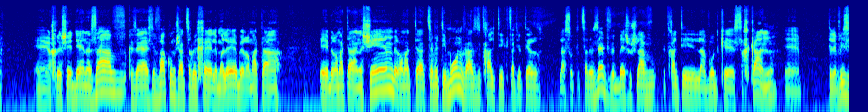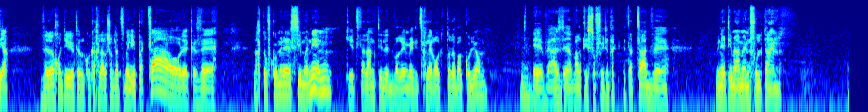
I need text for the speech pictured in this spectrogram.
אה, אחרי שדן עזב, כזה היה איזה ואקום שהיה צריך למלא ברמת, ה... ברמת האנשים, ברמת הצוות אימון, ואז התחלתי קצת יותר לעשות את הצד הזה, ובאיזשהו שלב התחלתי לעבוד כשחקן אה, טלוויזיה, ולא יכולתי יותר כל כך להרשות לעצמי להיפצע, או כזה לחטוף כל מיני סימנים, כי הצטלמתי לדברים והייתי צריך להיראות אותו דבר כל יום. Hmm. אה, ואז עברתי סופית את, את הצד ו... ונהייתי מאמן פול טיים.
